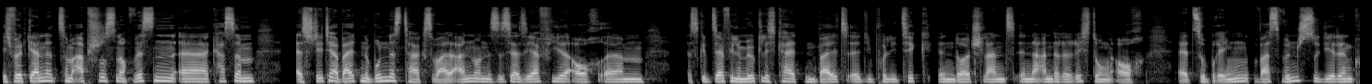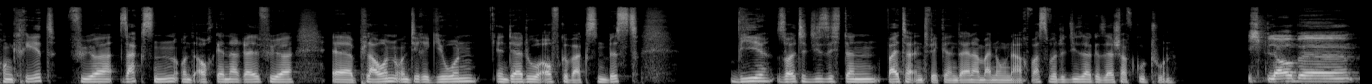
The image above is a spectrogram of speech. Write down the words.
Ich würde gerne zum Abschluss noch wissen, äh, Kassem, es steht ja bald eine Bundestagswahl an und es ist ja sehr viel auch ähm, es gibt sehr viele Möglichkeiten, bald äh, die Politik in Deutschland in eine andere Richtung auch äh, zu bringen. Was wünschst du dir denn konkret für Sachsen und auch generell für äh, Plauen und die Region, in der du aufgewachsen bist? Wie sollte die sich denn weiterentwickeln, deiner Meinung nach? Was würde dieser Gesellschaft gut tun? Ich glaube,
